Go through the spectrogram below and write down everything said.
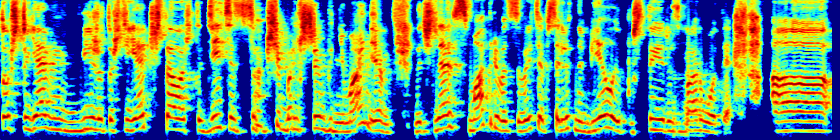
то, что я вижу, то, что я читала, что дети с вообще большим вниманием начинают всматриваться в эти абсолютно белые пустые развороты. Mm-hmm. А,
